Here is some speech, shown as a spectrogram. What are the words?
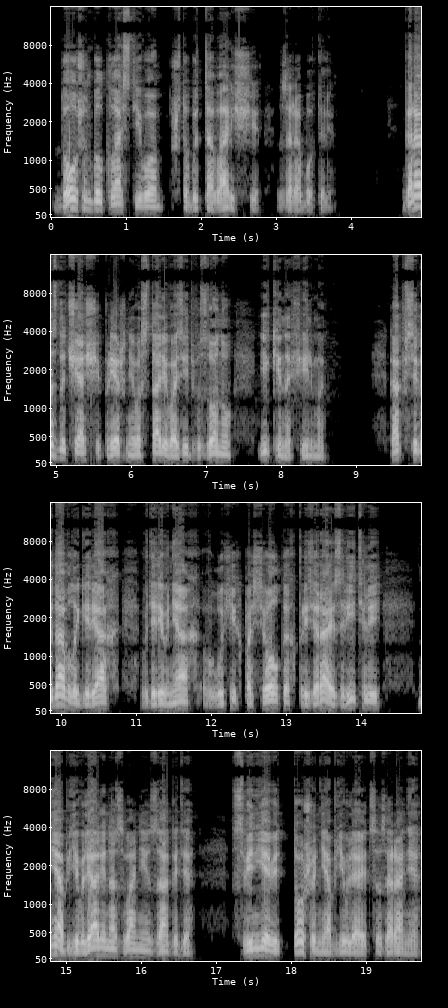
должен был класть его, чтобы товарищи заработали. Гораздо чаще прежнего стали возить в зону и кинофильмы. Как всегда в лагерях, в деревнях, в глухих поселках, презирая зрителей, не объявляли название загодя. Свинье ведь тоже не объявляется заранее,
